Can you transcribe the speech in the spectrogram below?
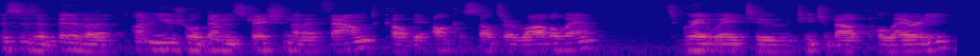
This is a bit of an unusual demonstration that I found called the Alka-Seltzer lava lamp. It's a great way to teach about polarity.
